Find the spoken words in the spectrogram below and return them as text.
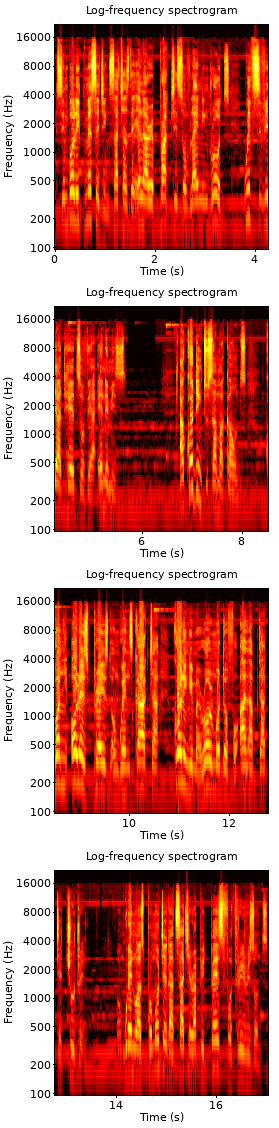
symbolic messaging such as the LRA practice of lining roads with severed heads of their enemies. According to some accounts, Kony always praised Ongwen's character, calling him a role model for other abducted children. Ongwen was promoted at such a rapid pace for three reasons.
